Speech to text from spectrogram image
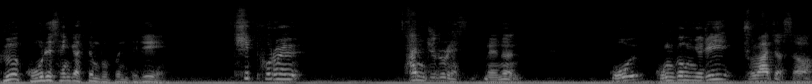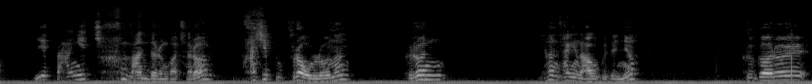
그 골이 생겼던 부분들이 키포를 관주를 했으면은 고- 공급률이 좋아져서 이 땅이 처음 만드는 것처럼 다시 부풀어 올라오는 그런 현상이 나오거든요. 그거를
